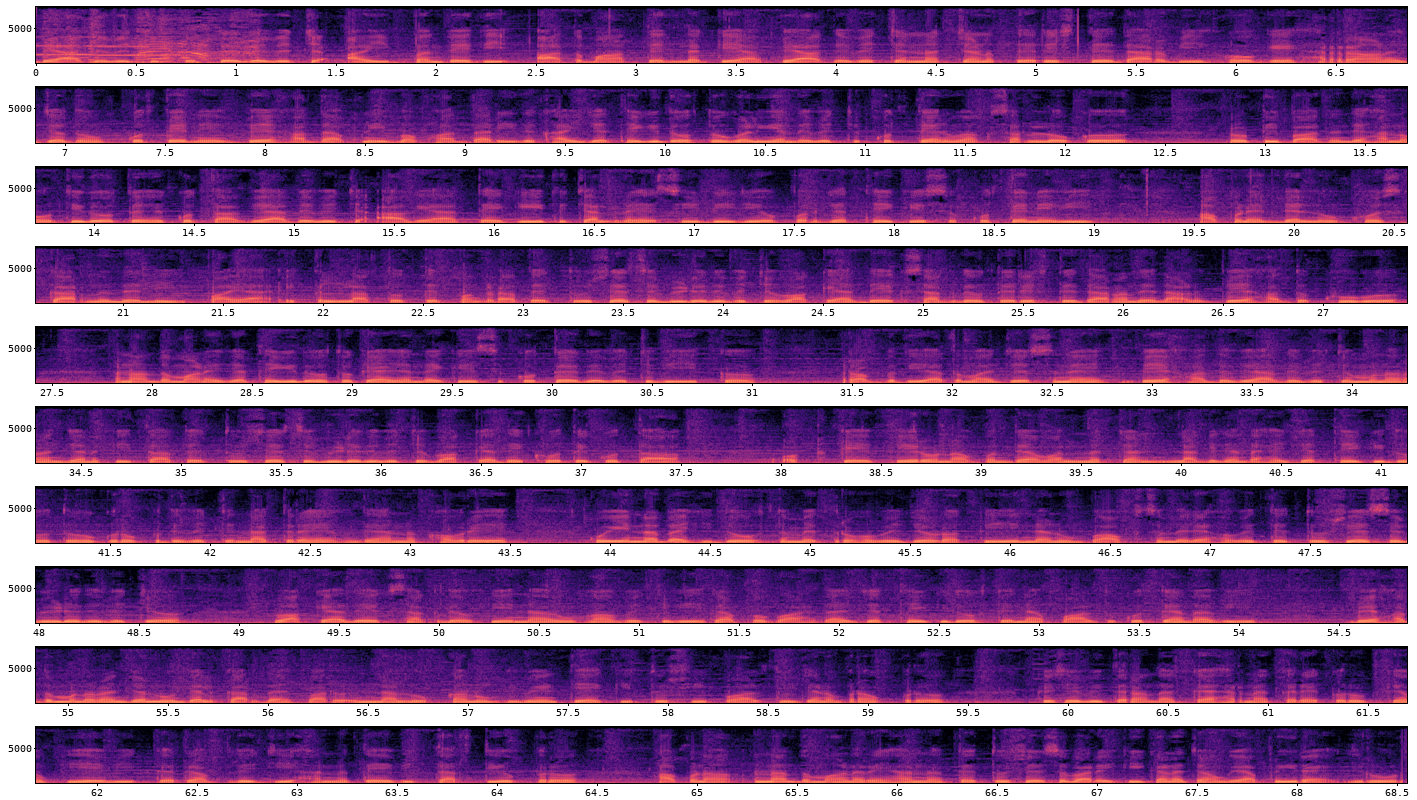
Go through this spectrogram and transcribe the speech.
ਵਿਆਹ ਦੇ ਵਿੱਚ ਕੁੱਤੇ ਦੇ ਵਿੱਚ ਆਈ ਬੰਦੇ ਦੀ ਆਤਮਾ ਤੇ ਲੱਗਿਆ ਵਿਆਹ ਦੇ ਵਿੱਚ ਨੱਚਣ ਤੇ ਰਿਸ਼ਤੇਦਾਰ ਵੀ ਹੋ ਗਏ ਹੈਰਾਨ, ਜਦੋਂ ਕੁੱਤੇ ਨੇ ਬੇਹੱਦ ਆਪਣੀ ਵਫਾਦਾਰੀ ਦਿਖਾਈ, ਜਿੱਥੇ ਕਿ ਦੋਸਤੋ ਗਲੀਆਂ ਦੇ ਵਿੱਚ ਕੁੱਤਿਆਂ ਨੂੰ ਅਕਸਰ ਲੋਕ ਰੋਟੀ ਪਾ ਦਿੰਦੇ ਹਨ। ਉਤੀ ਦੇ ਉੱਤੇ ਇਹ ਕੁੱਤਾ ਵਿਆਹ ਦੇ ਵਿੱਚ ਆ ਗਿਆ ਤੇ ਗੀਤ ਚੱਲ ਰਹੇ ਸੀ ਡੀਜੇ ਉੱਪਰ, ਜਿੱਥੇ ਕਿ ਇਸ ਕੁੱਤੇ ਨੇ ਵੀ ਆਪਣੇ ਦਿਲ ਨੂੰ ਖੁਸ਼ ਕਰਨ ਦੇ ਲਈ ਪਾਇਆ ਇੱਕ ਲੱਤ ਉੱਤੇ ਭੰਗੜਾ ਤੇ ਤੁਸੀਂ। ਇਸ ਵੀਡੀਓ ਦੇ ਵਿੱਚ ਵਾਕਿਆ ਦੇਖ ਸਕਦੇ ਹੋ ਤੇ ਰਿਸ਼ਤੇਦਾਰਾਂ ਦੇ ਨਾਲ ਬੇਹੱਦ ਖੂਬ ਆਨੰਦ ਮਾਣੇ ਜਿੱਥੇ ਕਿ ਦੋਸਤੋ ਕਿਹਾ ਜਾਂਦਾ ਹੈ ਕਿ ਇਸ ਕੁੱਤੇ ਦੇ ਵਿੱਚ ਵੀ ਇੱਕ ਰੱਬ ਦੀ ਆਤਮਾ, ਜਿਸ ਨੇ ਬੇਹੱਦ ਵਿਆਹ ਦੇ ਵਿੱਚ ਮਨੋਰੰਜਨ ਕੀਤਾ ਤੇ ਤੁਸੀਂ। ਇਸ ਵੀਡੀਓ ਦੇ ਵਿੱਚ ਵਾਕਿਆ ਦੇਖੋ ਤੇ ਕੁੱਤਾ ਉੱਠ ਕੇ ਫਿਰ ਉਹਨਾਂ ਬੰਦਿਆਂ ਵੱਲ ਨੱਚਣ ਲੱਗ ਜਾਂਦਾ ਹੈ, ਜਿੱਥੇ ਕਿ ਦੋਸਤੋ ਗਰੁੱਪ ਦੇ ਵਿੱਚ ਨੱਚ ਰਹੇ ਹੁੰਦੇ ਹਨ। ਖਬਰੇ, ਕੋਈ ਇਹਨਾਂ ਦਾ ਹੀ ਦੋਸਤ ਮਿੱਤਰ ਹੋਵੇ, ਜਿਹੜਾ ਕਿ ਇਹਨਾਂ ਨੂੰ ਵਾਪਸ ਮਿਲਿਆ ਹੋਵੇ ਤੇ ਤੁਸੀਂ ਇਸ ਵੀਡੀਓ ਦੇ ਵਿੱਚ ਵਾਕਿਆ ਦੇਖ ਸਕਦੇ ਹੋ ਕਿ ਇਹਨਾਂ ਰੂਹਾਂ ਵਿੱਚ ਵੀ ਰੱਬ ਵਸਦਾ ਹੈ, ਜਿੱਥੇ ਕਿ ਦੋਸਤ ਇਹਨਾਂ ਪਾਲਤੂ ਕੁੱਤਿਆਂ ਦਾ ਵੀ ਬੇਹੱਦ ਮਨੋਰੰਜਨ ਨੂੰ ਦਿਲ ਕਰਦਾ ਹੈ, ਪਰ ਇਹਨਾਂ ਲੋਕਾਂ ਨੂੰ ਵੀ ਬੇਨਤੀ ਹੈ ਕਿ ਤੁਸੀਂ ਪਾਲਤੂ ਜਾਨਵਰਾਂ ਉੱਪਰ ਕਿਸੇ ਵੀ ਤਰ੍ਹਾਂ ਦਾ ਕਹਿਰ ਨਾ ਕਰਿਆ ਕਰੋ, ਕਿਉਂਕਿ ਇਹ ਵੀ ਇੱਕ ਰੱਬ ਦੇ ਜੀ ਹਨ ਤੇ ਇਹ ਵੀ ਧਰਤੀ ਉੱਪਰ ਆਪਣਾ ਆਨੰਦ ਮਾਣ ਰਹੇ ਹਨ। ਤੇ ਤੁਸੀਂ ਇਸ ਬਾਰੇ ਕੀ ਕਹਿਣਾ ਚਾਹੋਗੇ, ਆਪਣੀ ਰਾਏ ਜ਼ਰੂਰ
